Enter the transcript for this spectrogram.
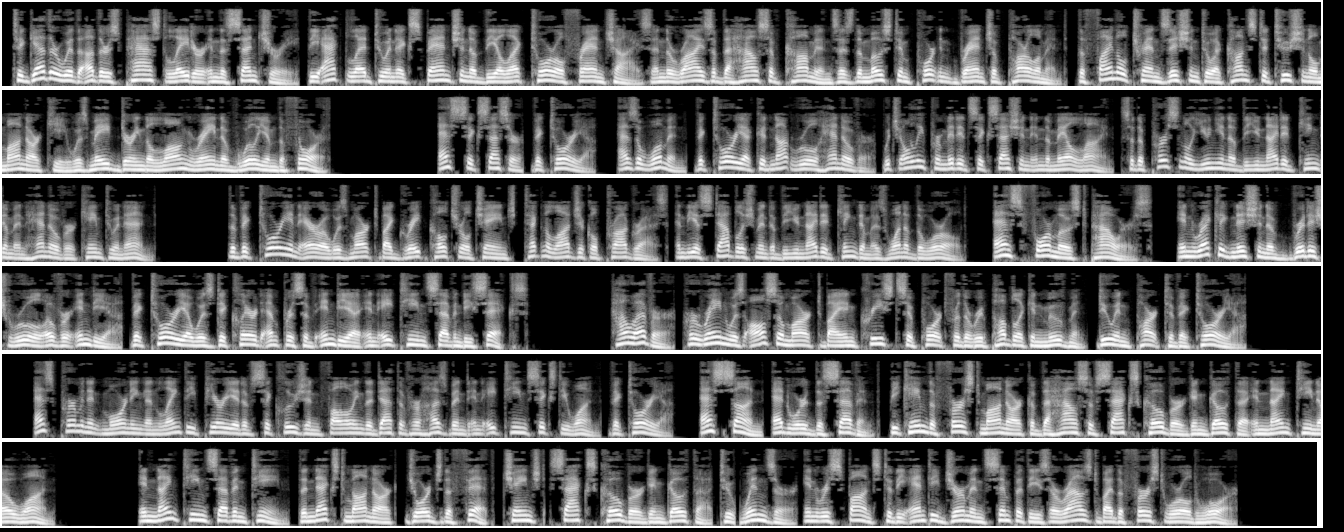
Together with others passed later in the century, the Act led to an expansion of the electoral franchise and the rise of the House of Commons as the most important branch of Parliament. The final transition to a constitutional monarchy was made during the long reign of William IV's successor, Victoria. As a woman, Victoria could not rule Hanover, which only permitted succession in the male line, so the personal union of the United Kingdom and Hanover came to an end. The Victorian era was marked by great cultural change, technological progress, and the establishment of the United Kingdom as one of the world's foremost powers. In recognition of British rule over India, Victoria was declared Empress of India in 1876. However, her reign was also marked by increased support for the Republican movement, due in part to Victoria's permanent mourning and lengthy period of seclusion following the death of her husband in 1861. Victoria's son, Edward VII, became the first monarch of the House of Saxe-Coburg and Gotha in 1901. In 1917, the next monarch, George V, changed Saxe-Coburg and Gotha to Windsor in response to the anti-German sympathies aroused by the First World War.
